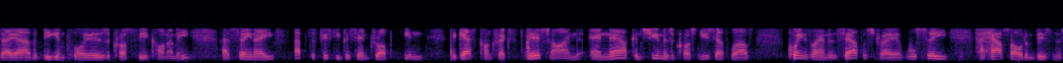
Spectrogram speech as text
they are the big employers across the economy, have seen a up to 50% drop in the gas contracts they're signed, and now consumers across New South Wales, Queensland and South Australia will see household and business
